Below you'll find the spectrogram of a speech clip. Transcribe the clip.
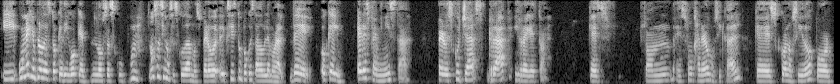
Y un ejemplo de esto que digo que nos mm, no sé si nos escudamos, pero existe un poco esta doble moral de, ok, eres feminista, pero escuchas rap y reggaeton, que es, son, es un género musical que es conocido por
